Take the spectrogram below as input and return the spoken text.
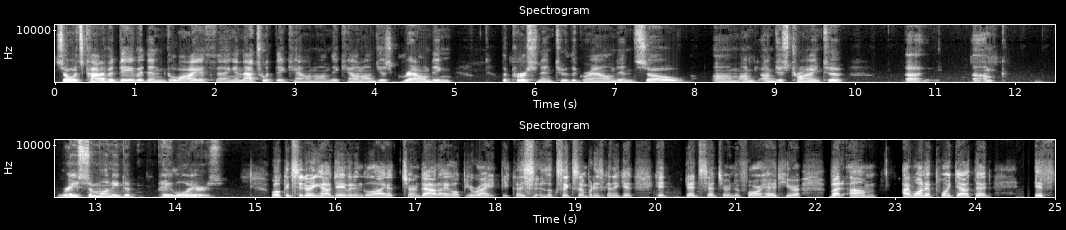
So it's kind of a David and Goliath thing, and that's what they count on. They count on just grounding the person into the ground, and so um, I'm I'm just trying to uh, um, raise some money to pay lawyers. Well, considering how David and Goliath turned out, I hope you're right because it looks like somebody's going to get hit dead center in the forehead here. But um, I want to point out that if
